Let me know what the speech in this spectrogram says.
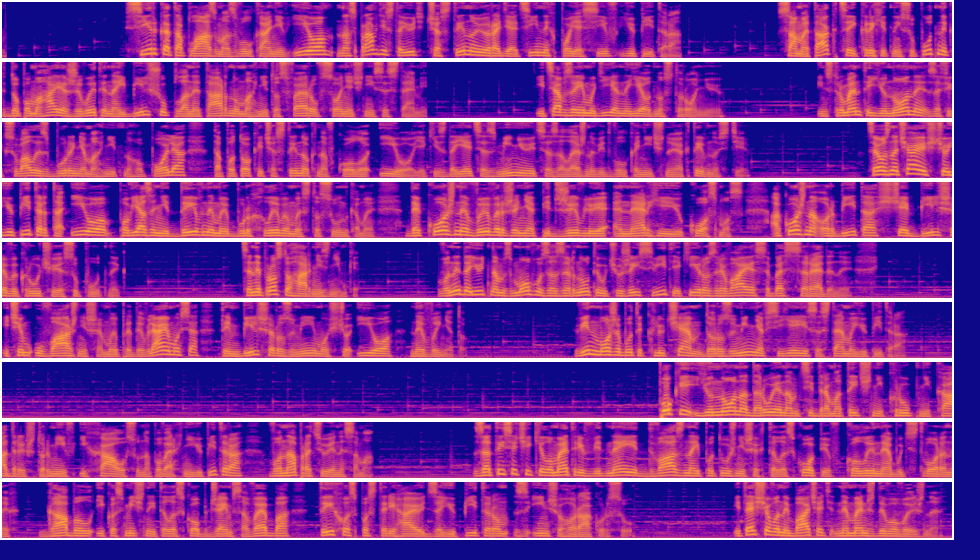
Сірка та плазма з вулканів Іо насправді стають частиною радіаційних поясів Юпітера. Саме так цей крихітний супутник допомагає живити найбільшу планетарну магнітосферу в сонячній системі. І ця взаємодія не є односторонньою. Інструменти Юнони зафіксували збурення магнітного поля та потоки частинок навколо Іо, які, здається, змінюються залежно від вулканічної активності. Це означає, що Юпітер та Іо пов'язані дивними бурхливими стосунками, де кожне виверження підживлює енергією космос, а кожна орбіта ще більше викручує супутник. Це не просто гарні знімки. Вони дають нам змогу зазирнути у чужий світ, який розриває себе зсередини. І чим уважніше ми придивляємося, тим більше розуміємо, що Іо не виняток. Він може бути ключем до розуміння всієї системи Юпітера. Поки Юнона дарує нам ці драматичні крупні кадри штормів і хаосу на поверхні Юпітера, вона працює не сама. За тисячі кілометрів від неї два з найпотужніших телескопів, коли-небудь створених Габл і космічний телескоп Джеймса Вебба, тихо спостерігають за Юпітером з іншого ракурсу. І те, що вони бачать, не менш дивовижне.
